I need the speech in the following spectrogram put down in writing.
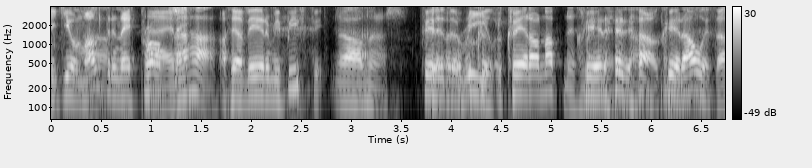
Ég gef honum aldrei neitt props af því að við erum í bífi já menar Hver er the real? Hver á nafni? hver er, hver á þetta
